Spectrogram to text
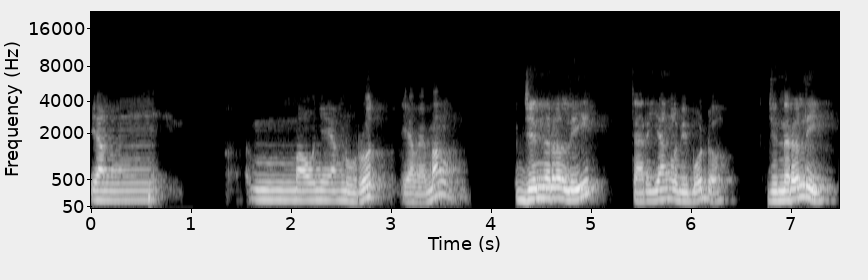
yang maunya yang nurut, ya memang generally cari yang lebih bodoh. Generally.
